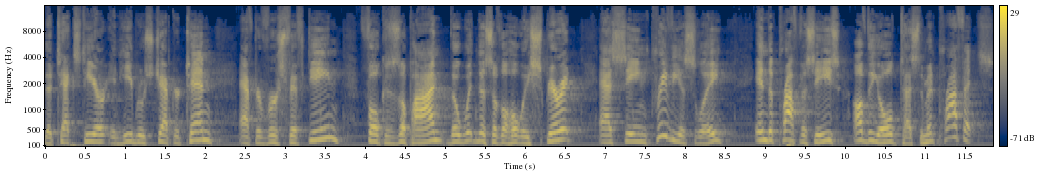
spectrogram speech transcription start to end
The text here in Hebrews chapter 10, after verse 15, focuses upon the witness of the Holy Spirit as seen previously in the prophecies of the Old Testament prophets.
